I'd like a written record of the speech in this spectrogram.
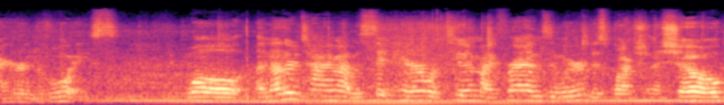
I heard the voice. Well, another time I was sitting here with two of my friends and we were just watching a show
